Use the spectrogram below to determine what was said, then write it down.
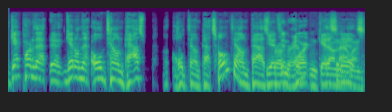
get part of that. Uh, get on that Old Town Pass, Old Town Pass, Hometown Pass. Yeah, it's program. important. Get on it that is.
